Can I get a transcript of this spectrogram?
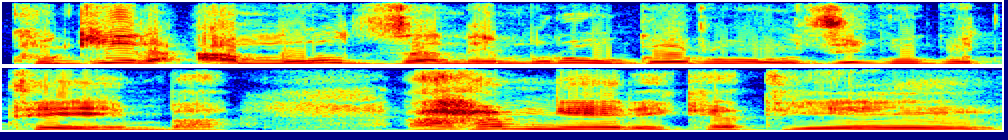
kugira amuzane muri urwo ruzi rwo gutemba aho amwereka ati yeee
